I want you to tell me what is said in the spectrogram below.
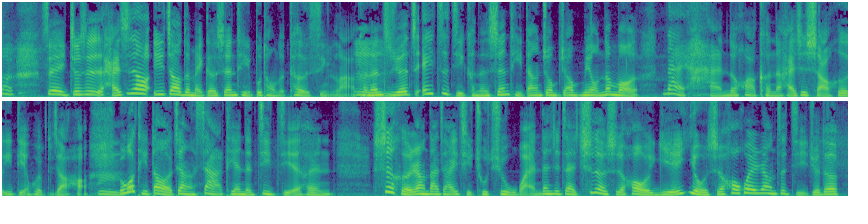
所以就是还是要依照的每个身体不同的特性啦。可能只觉得哎、欸、自己可能身体当中比较没有那么耐寒的话，可能还是少喝一点会比较好。嗯，如果提到了这样夏天的季节，很适合让大家一起出去玩，但是在吃的时候也有时候会让自己觉得。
